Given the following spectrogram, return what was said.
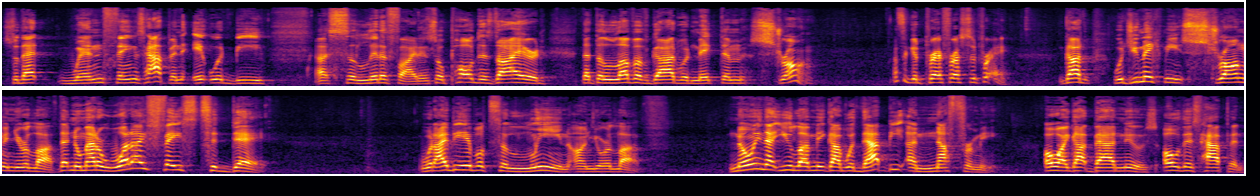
so that when things happen, it would be uh, solidified. And so Paul desired that the love of God would make them strong. That's a good prayer for us to pray. God, would you make me strong in your love? That no matter what I face today, would I be able to lean on your love? Knowing that you love me, God, would that be enough for me? Oh, I got bad news. Oh, this happened.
